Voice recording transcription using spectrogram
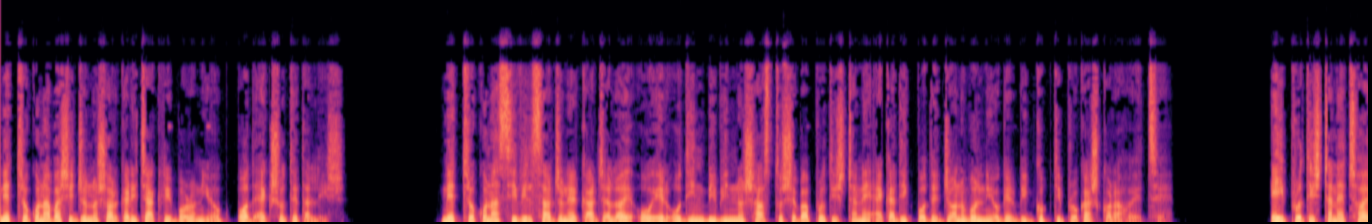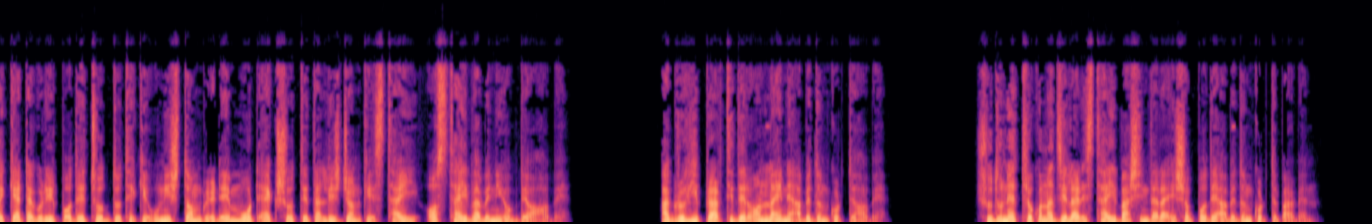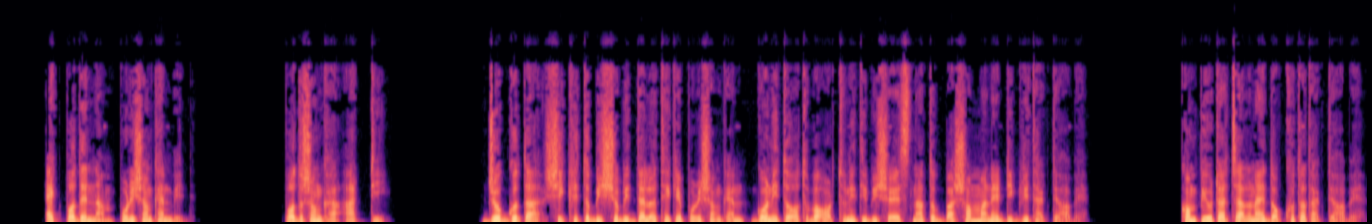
নেত্রকোনাবাসীর জন্য সরকারি চাকরির বড় নিয়োগ, পদ একশো তেতাল্লিশ। নেত্রকোনা সিভিল সার্জনের কার্যালয় ও এর অধীন বিভিন্ন স্বাস্থ্যসেবা প্রতিষ্ঠানে একাধিক পদে জনবল নিয়োগের বিজ্ঞপ্তি প্রকাশ করা হয়েছে। এই প্রতিষ্ঠানে ছয় ক্যাটাগরির পদে চোদ্দ থেকে উনিশতম গ্রেডে মোট একশো তেতাল্লিশ জনকে স্থায়ী, অস্থায়ীভাবে নিয়োগ দেওয়া হবে। আগ্রহী প্রার্থীদের অনলাইনে আবেদন করতে হবে। শুধু নেত্রকোনা জেলার স্থায়ী বাসিন্দারা এসব পদে আবেদন করতে পারবেন। এক পদের নাম, পরিসংখ্যানবিদ। পদসংখ্যা আটটি। যোগ্যতা, স্বীকৃত বিশ্ববিদ্যালয় থেকে পরিসংখ্যান, গণিত অথবা অর্থনীতি বিষয়ে স্নাতক বা সম্মানের ডিগ্রি থাকতে হবে। কম্পিউটার চালনায় দক্ষতা থাকতে হবে।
